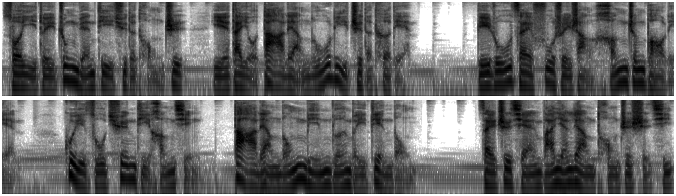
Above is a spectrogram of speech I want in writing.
所以对中原地区的统治也带有大量奴隶制的特点，比如在赋税上横征暴敛，贵族圈地横行，大量农民沦为佃农。在之前完颜亮统治时期，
